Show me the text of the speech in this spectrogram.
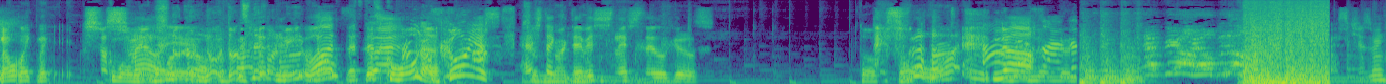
No, like, like. just Come on, smell man. it. No, no, don't sniff on me. No, What? that- that's Well, corona. Of course. Hashtag. David sniffs little girls. Stop. no. Excuse me.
